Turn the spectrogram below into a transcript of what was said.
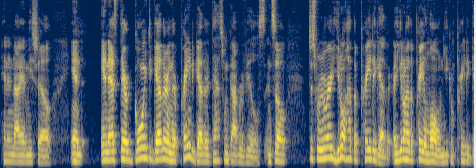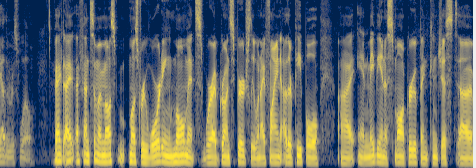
Hananiah, Mishael, and and as they're going together and they're praying together, that's when God reveals. And so just remember, you don't have to pray together. Uh, you don't have to pray alone. You can pray together as well. In fact, I, I found some of my most most rewarding moments where I've grown spiritually when I find other people uh, and maybe in a small group and can just uh,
